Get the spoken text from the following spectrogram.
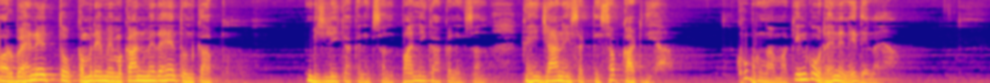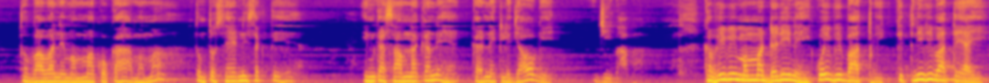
और बहनें तो कमरे में, मकान में रहें तो उनका बिजली का कनेक्शन, पानी का कनेक्शन, कहीं जा नहीं सकते, सब काट दिया। खूब हंगामा कि इनको रहने नहीं देना यहाँ। तो बाबा ने मम्मा को कहा, मम्मा, तुम तो सह नहीं सकती है। इनका सामना करने हैं, करने के लिए जाओगे जी बाबा। कभी भी मम्मा डरी नहीं, कोई भी बात हुई, कितनी भी बातें आई,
